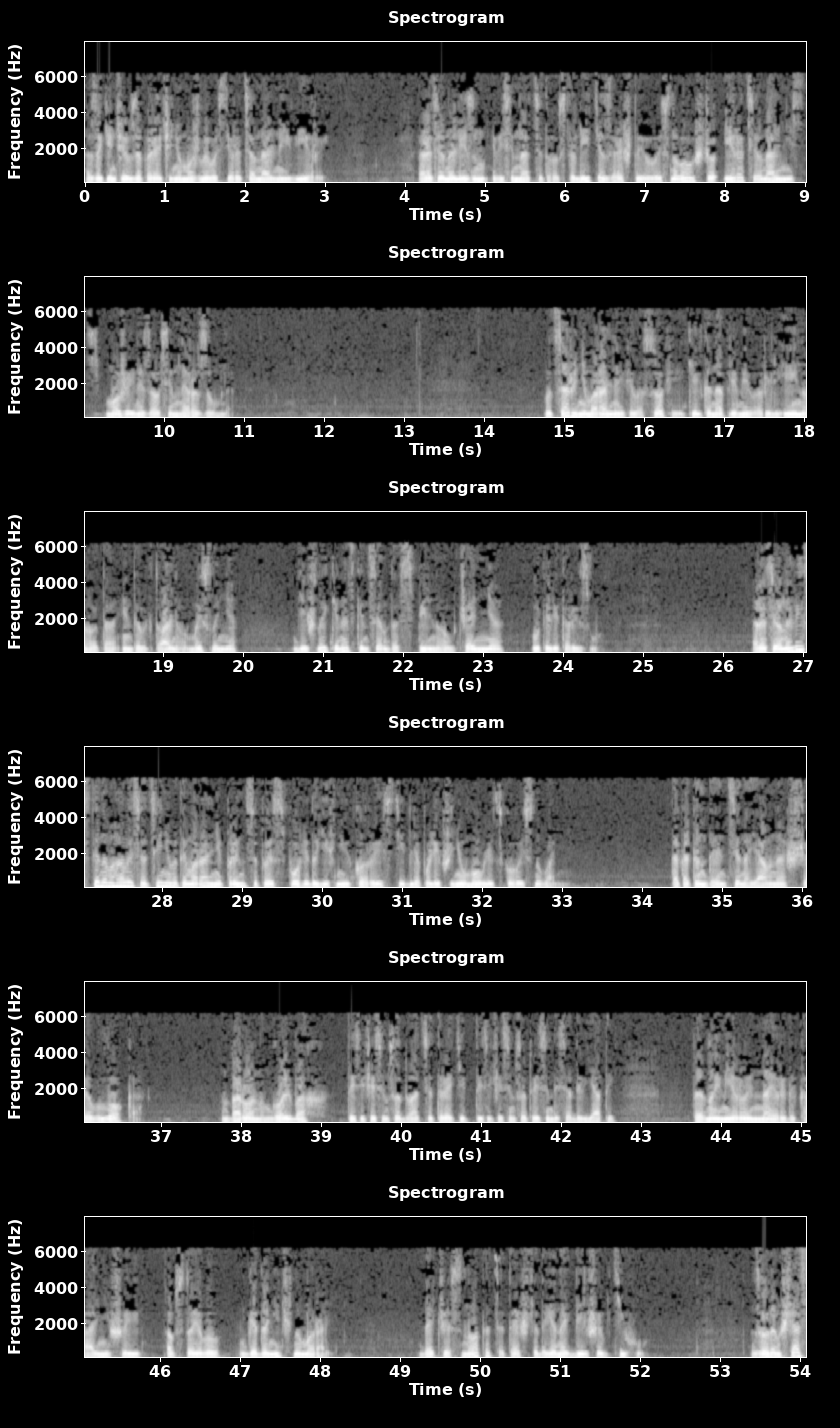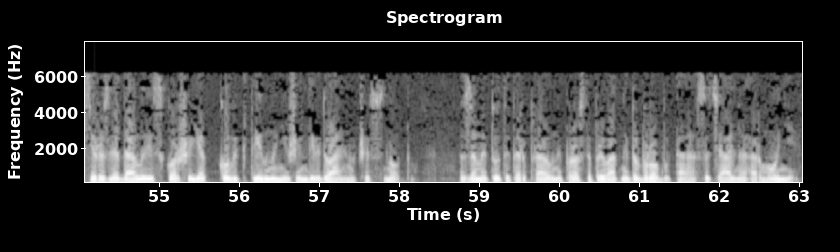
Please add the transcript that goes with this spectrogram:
закінчив запереченням можливості раціональної віри. Раціоналізм XVIII століття, зрештою, виснував, що ірраціональність може і не зовсім нерозумна. У царині моральної філософії кілька напрямів релігійного та інтелектуального мислення дійшли кінець кінцем до спільного вчення утилітаризму. Раціоналісти намагалися оцінювати моральні принципи з погляду їхньої користі для поліпшення умов людського існування. Така тенденція наявна ще в Лока. Барон Гольбах 1723-1789 певною мірою найрадикальніший обстоював гедонічну мораль, де чеснота це те, що дає найбільше втіху. Згодом щастя розглядали скорше як колективну, ніж індивідуальну чесноту. За мету тепер правив не просто приватний добробут, а соціальна гармонія.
